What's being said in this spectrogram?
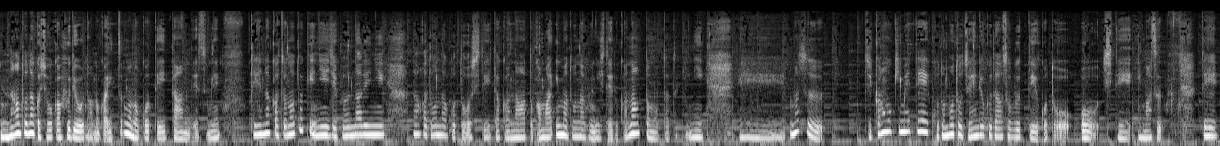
なんとなく消化不良なのがいつも残っていたんですね。でなんかその時に自分なりになんかどんなことをしていたかなとか、まあ、今どんな風にしてるかなと思った時に、えー、まず時間を決めて子供と全力で遊ぶっていうことをしています。で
